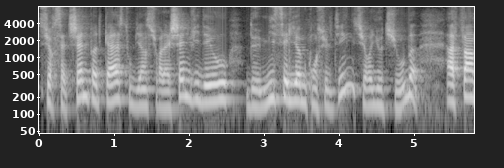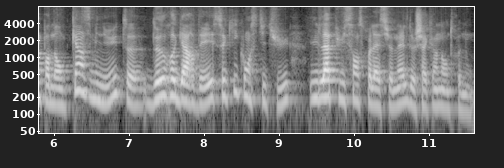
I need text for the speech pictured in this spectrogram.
sur cette chaîne podcast ou bien sur la chaîne vidéo de Mycelium Consulting sur YouTube, afin pendant 15 minutes de regarder ce qui constitue la puissance relationnelle de chacun d'entre nous.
